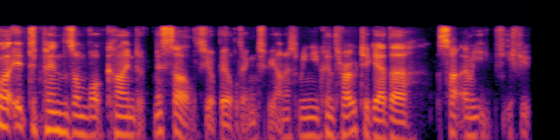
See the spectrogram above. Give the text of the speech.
Well, it depends on what kind of missiles you're building. To be honest, I mean, you can throw together. So, I mean, if, if you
